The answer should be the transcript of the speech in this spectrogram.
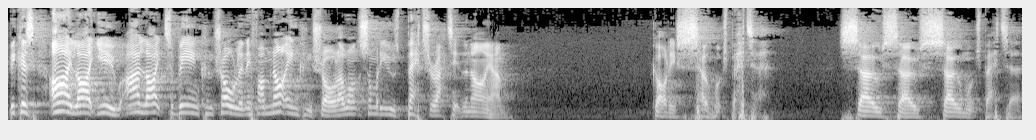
Because I, like you, I like to be in control and if I'm not in control, I want somebody who's better at it than I am. God is so much better. So, so, so much better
